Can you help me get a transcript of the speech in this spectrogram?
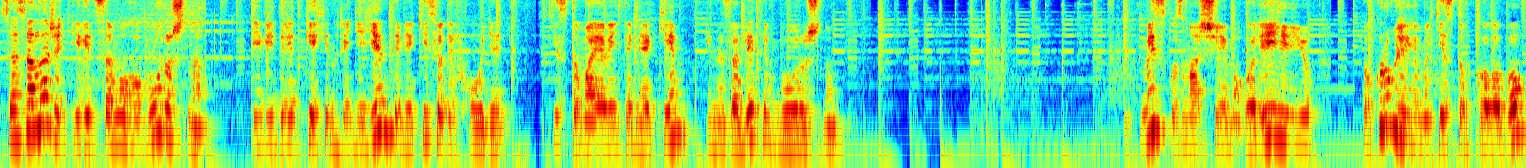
Це залежить і від самого борошна, і від рідких інгредієнтів, які сюди входять. Тісто має вийти м'яким і не забитим борошном. Миску змащуємо олією, округлюємо тісто в колобок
